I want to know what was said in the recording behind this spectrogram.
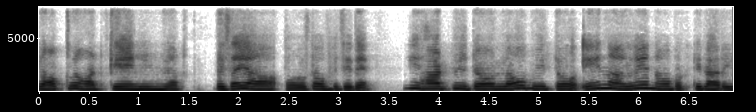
ಡಾಕ್ಟರ್ ಹಾರ್ಟ್ಗೆ ನಿಮ್ಮ ಹೃದಯ ಹೊರಟೋಗ್ಬಿಟ್ಟಿದೆ. ಈ ಹಾರ್ಟ್ ಬೀಟೋ ಲವ್ ಬೀಟೋ ಏನೋ ನಾವು ಗೊತ್ತಿಲ್ಲ ರೀ.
